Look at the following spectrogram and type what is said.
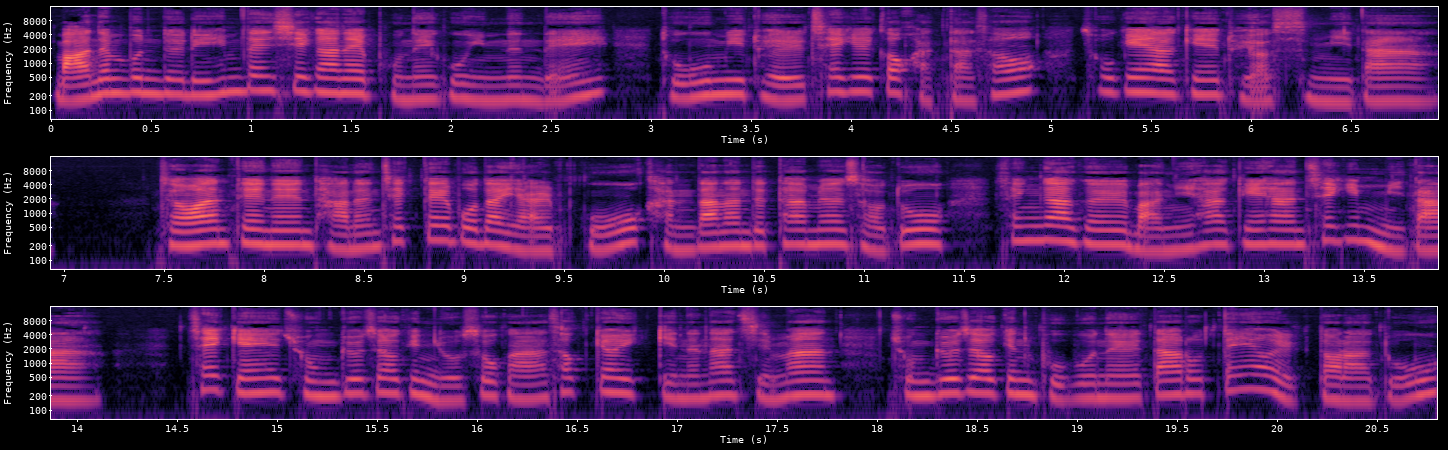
많은 분들이 힘든 시간을 보내고 있는데 도움이 될 책일 것 같아서 소개하게 되었습니다. 저한테는 다른 책들보다 얇고 간단한 듯 하면서도 생각을 많이 하게 한 책입니다. 책에 종교적인 요소가 섞여 있기는 하지만 종교적인 부분을 따로 떼어 읽더라도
